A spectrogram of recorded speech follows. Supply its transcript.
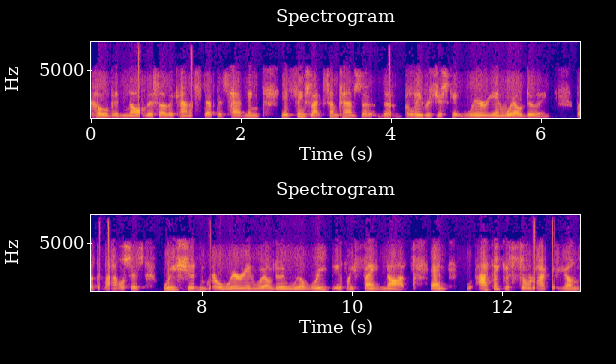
COVID and all this other kind of stuff that's happening. It seems like sometimes the, the believers just get weary in well doing. But the Bible says we shouldn't grow weary in well doing. We'll reap if we faint not. And I think it's sort of like young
